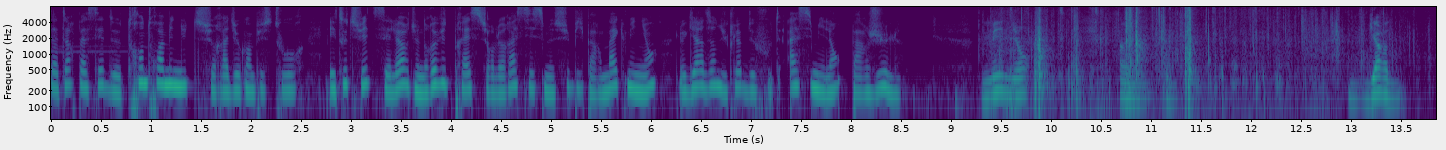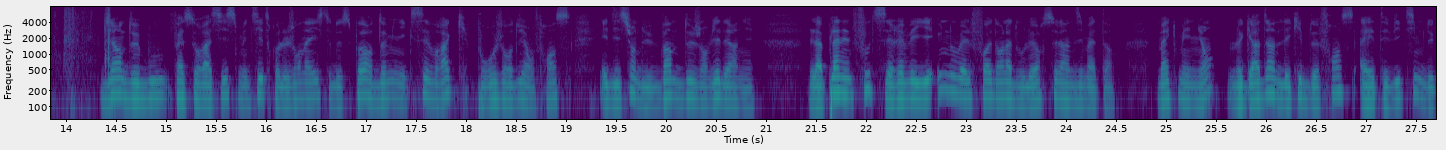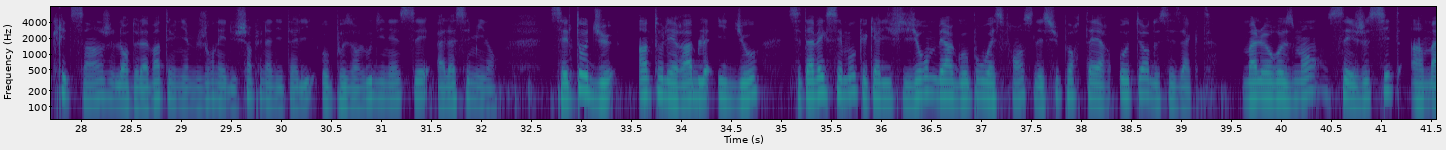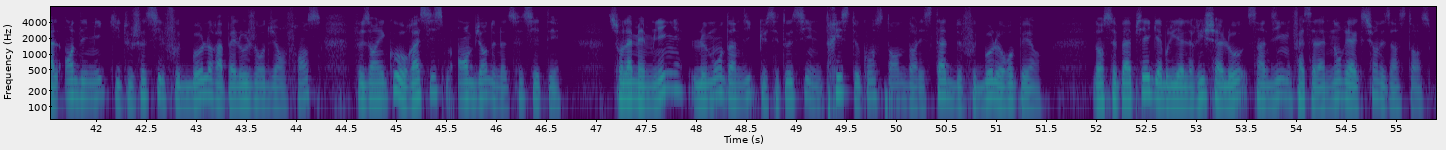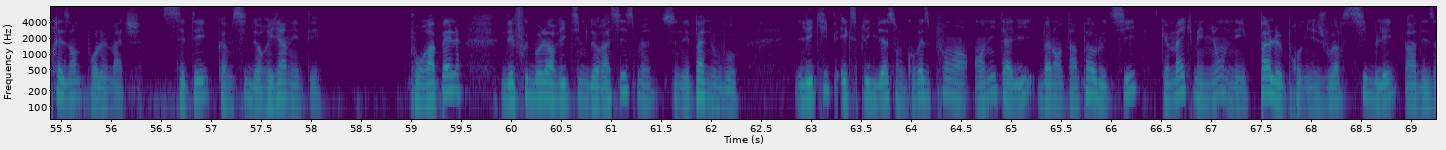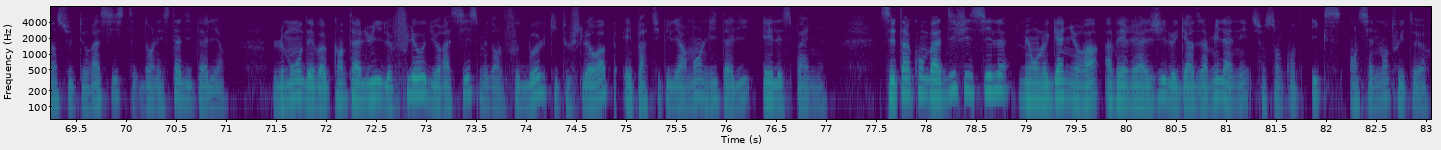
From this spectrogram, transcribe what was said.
7 heures passées de 33 minutes sur Radio Campus Tour. Et tout de suite, c'est l'heure d'une revue de presse sur le racisme subi par Mike Mignan, le gardien du club de foot AC par Jules. Maignan, un gardien debout face au racisme, titre le journaliste de sport Dominique Sévrac pour aujourd'hui en France, édition du 22 janvier dernier. La planète foot s'est réveillée une nouvelle fois dans la douleur ce lundi matin. Mike Maignan, le gardien de l'équipe de France, a été victime de cris de singe lors de la 21e journée du championnat d'Italie opposant l'Udinese à l'AC Milan. C'est odieux, intolérable, idiot, c'est avec ces mots que qualifie Jérôme Bergot pour Ouest France les supporters auteurs de ces actes. Malheureusement, c'est, je cite, un mal endémique qui touche aussi le football, rappelle aujourd'hui en France, faisant écho au racisme ambiant de notre société. Sur la même ligne, Le Monde indique que c'est aussi une triste constante dans les stades de football européens. Dans ce papier, Gabriel Richalot s'indigne face à la non-réaction des instances présentes pour le match. C'était comme si de rien n'était. Pour rappel, des footballeurs victimes de racisme, ce n'est pas nouveau. L'équipe explique via son correspondant en Italie, Valentin Paoluzzi, que Mike Maignan n'est pas le premier joueur ciblé par des insultes racistes dans les stades italiens. Le Monde évoque quant à lui le fléau du racisme dans le football qui touche l'Europe et particulièrement l'Italie et l'Espagne. C'est un combat difficile, mais on le gagnera, avait réagi le gardien milanais sur son compte X, anciennement Twitter.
